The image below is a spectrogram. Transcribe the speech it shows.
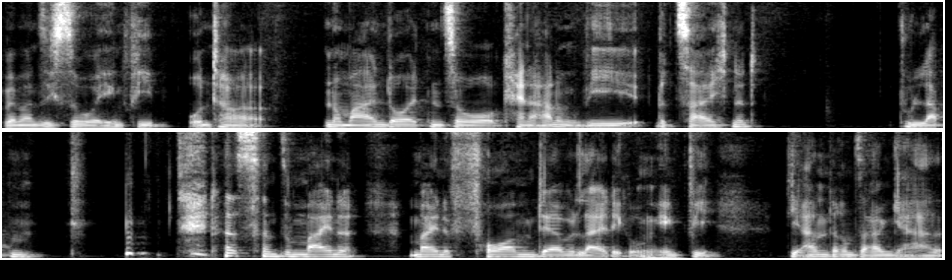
Wenn man sich so irgendwie unter normalen Leuten so, keine Ahnung, wie bezeichnet. Du Lappen. Das ist dann so meine, meine Form der Beleidigung. Irgendwie die anderen sagen, ja,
